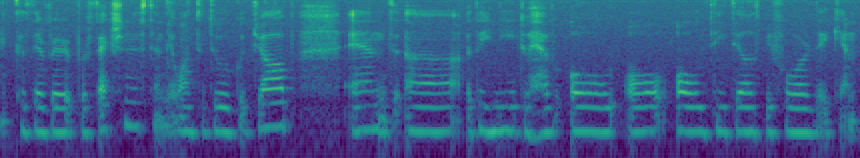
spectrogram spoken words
because they're very perfectionist and they want to do a good job. And uh, they need to have all all all details before they can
